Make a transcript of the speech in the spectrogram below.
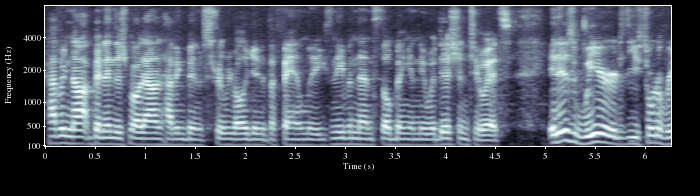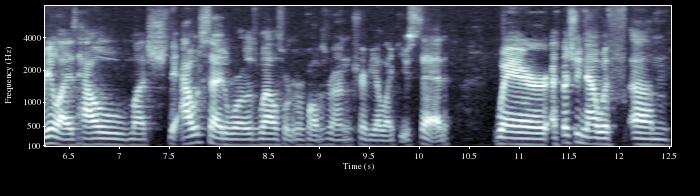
having not been in the Schmoedown, having been strictly relegated to the fan leagues, and even then still being a new addition to it. It is weird. You sort of realize how much the outside world as well sort of revolves around trivia, like you said, where especially now with um,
